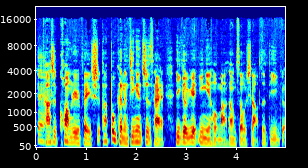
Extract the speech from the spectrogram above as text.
对，它是旷日费时，它不可能今天制裁一个月、一年后马上奏效。这是第一个。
